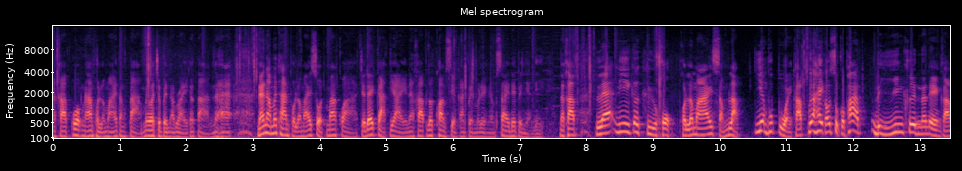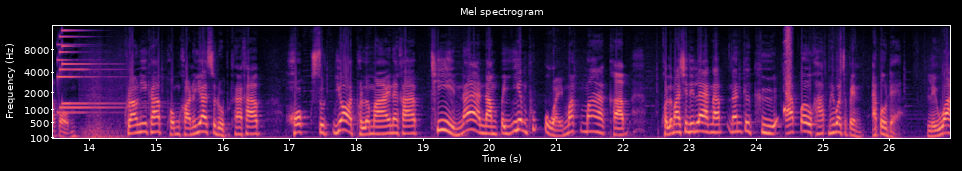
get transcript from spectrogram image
นะครับพวกน้ำผลไม้ต่างๆ ไม่ว่าจะเป็นอะไรก็ตามนะฮะแนะนำให้ทานผลไม้สดมากกว่า จะได้กากใหญ่นะครับลดความเสี่ยงการเป็นมะเร็งลำไส้ได้เป็นอย่างดีนะครับและนี่ก็คือ 6 ผลไม้สำหรับเยี่ยมผู้ป่วยครับเพื่อให้เขาสุขภาพดียิ่งขึ้นนั่นเองครับผม คราวนี้ครับผมขออนุญาตสรุปนะครับ 6 สุดยอดผลไม้นะครับ ที่น่านำไปเยี่ยมผู้ป่วยมาก ๆ ครับ ผลไม้ชนิดแรกนะนั่นก็คือแอปเปิลครับ ไม่ว่าจะเป็นแอปเปิลแดงหรือว่า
